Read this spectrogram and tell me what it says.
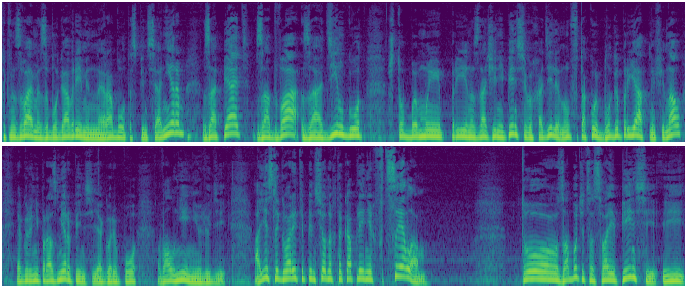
Так называемая заблаговременная работа с пенсионером за пять, за два, за один год, чтобы мы при назначении пенсии выходили ну, в такой благоприятный финал. Я говорю не по размеру пенсии, я говорю по волнению людей. А если говорить о пенсионных накоплениях в целом, то заботиться о своей пенсии и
